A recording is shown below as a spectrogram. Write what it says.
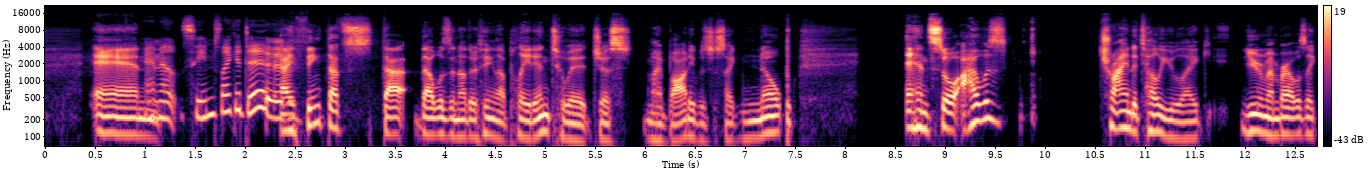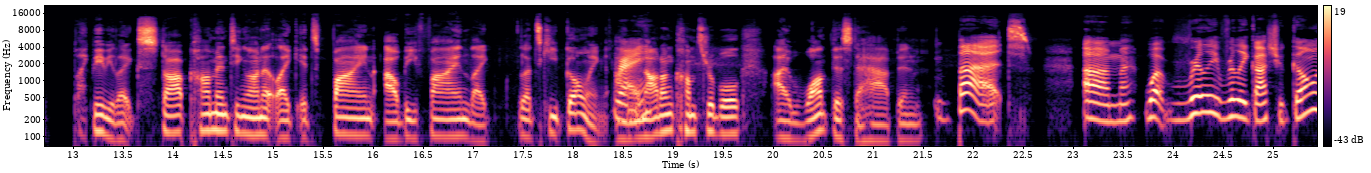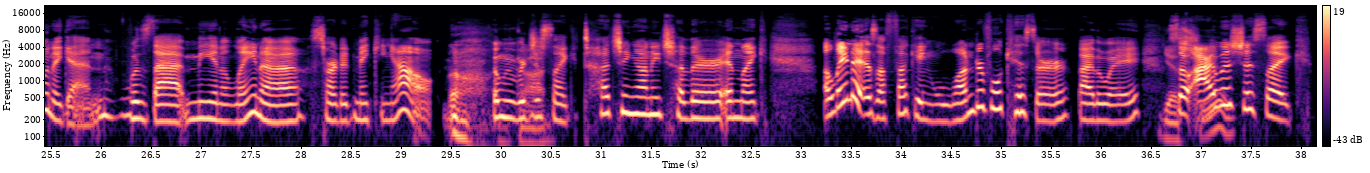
And, and it seems like it did. I think that's that that was another thing that played into it. Just my body was just like, nope. And so I was trying to tell you, like, you remember I was like, like, baby, like, stop commenting on it. Like, it's fine. I'll be fine. Like, let's keep going. Right. I'm not uncomfortable. I want this to happen. But um what really really got you going again was that me and Elena started making out. Oh, And we were God. just like touching on each other and like Elena is a fucking wonderful kisser, by the way. Yes, so I is. was just like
